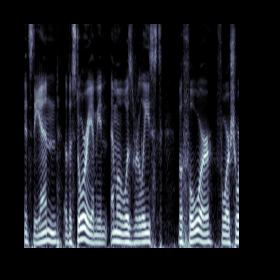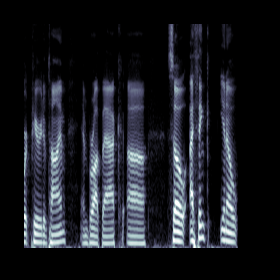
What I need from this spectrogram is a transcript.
it's the end of the story. I mean, Emma was released before for a short period of time and brought back. Uh, so I think, you know,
